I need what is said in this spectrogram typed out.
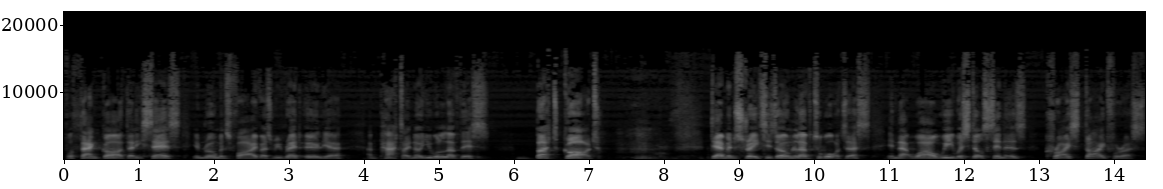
For thank God that he says in Romans 5, as we read earlier, and Pat, I know you will love this, but God demonstrates his own love towards us in that while we were still sinners, Christ died for us.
